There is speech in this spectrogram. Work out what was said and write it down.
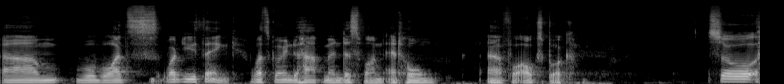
Um, what's what do you think? What's going to happen in this one at home uh, for Augsburg? So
